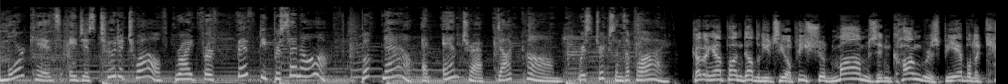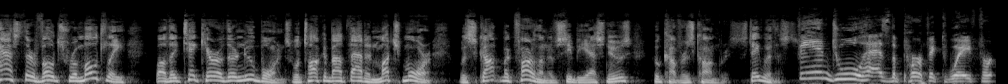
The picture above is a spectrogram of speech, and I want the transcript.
more kids ages 2 to 12 ride for 50% off. Book now at Amtrak.com. Restrictions apply. Coming up on WTOP, should moms in Congress be able to cast their votes remotely while they take care of their newborns? We'll talk about that and much more with Scott MacFarlane of CBS News, who covers Congress. Stay with us. FanDuel has the perfect way for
